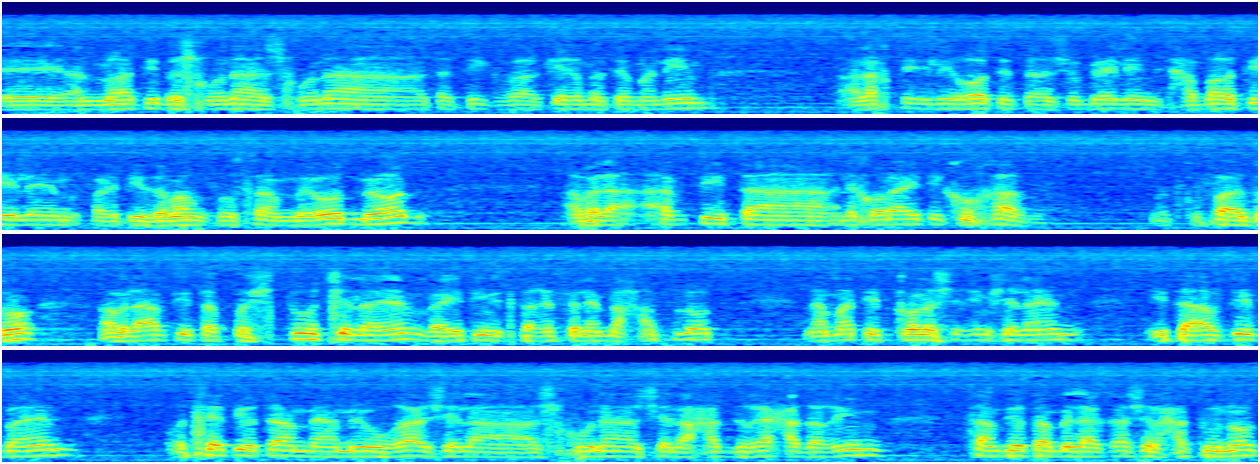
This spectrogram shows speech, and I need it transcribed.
אה, אני נולדתי בשכונה, שכונה התקווה, כרם התימנים, הלכתי לראות את השובלים, התחברתי אליהם, כבר הייתי זמר מפורסם מאוד מאוד, אבל אהבתי את ה... לכאורה הייתי כוכב בתקופה הזו, אבל אהבתי את הפשטות שלהם, והייתי מצטרף אליהם לחפלות, למדתי את כל השירים שלהם, התאהבתי בהם, הוצאתי אותם מהמאורה של השכונה, של החדרי חדרים, שמתי אותם בלהקה של חתונות,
